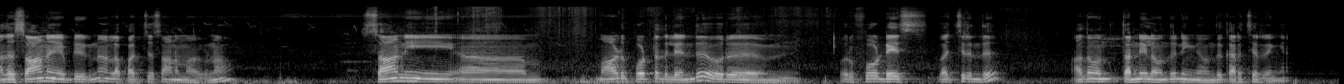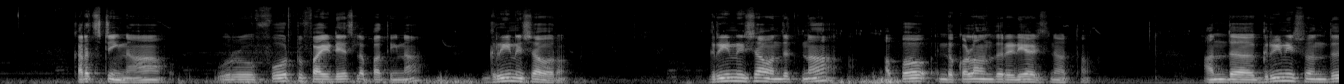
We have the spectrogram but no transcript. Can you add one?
அந்த சாணம் எப்படி இருக்குன்னா நல்லா பச்சை சாணமாக இருக்கணும். சாணி மாடு போட்டதுலேருந்து ஒரு ஒரு ஃபோர் டேஸ் வச்சுருந்து அதை வந்து தண்ணியில் வந்து நீங்கள் வந்து கரைச்சிடுறீங்க. கரைச்சிட்டிங்கன்னா ஒரு ஃபோர் டு ஃபைவ் டேஸில் பார்த்தீங்கன்னா க்ரீனிஷாக வரும். க்ரீனிஷாக வந்துட்டுனா அப்போது இந்த குளம் வந்து ரெடி ஆகிடுச்சின்னு அர்த்தம். அந்த க்ரீனிஷ் வந்து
